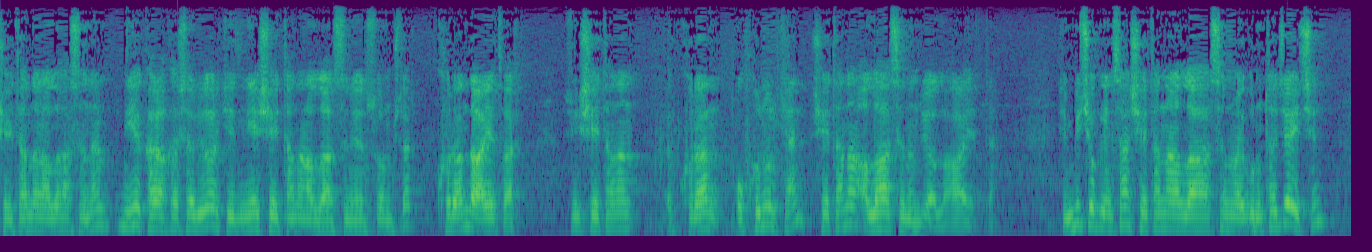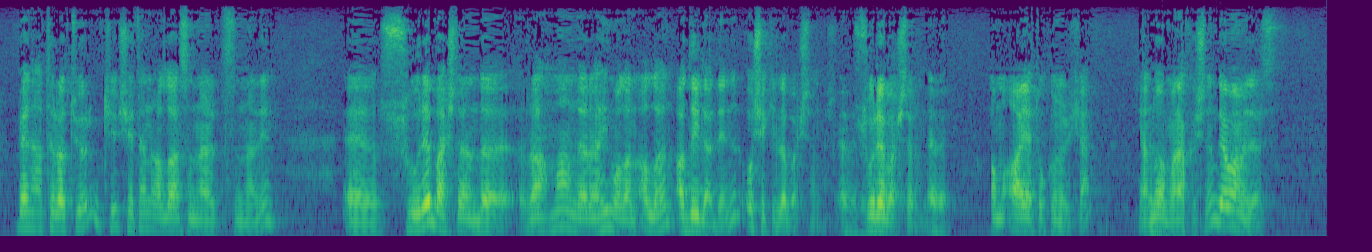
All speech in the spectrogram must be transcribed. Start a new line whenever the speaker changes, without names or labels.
Şeytandan Allah'a sığınırım. Niye arkadaşlar diyorlar ki niye şeytandan Allah'a sığınırım sormuşlar. Kur'an'da ayet var. Çünkü şeytandan Kur'an okunurken şeytandan Allah'a sığının diyor Allah ayette. Şimdi birçok insan şeytandan Allah'a sığınmayı unutacağı için ben hatırlatıyorum ki şeytandan Allah'a sığınır, sığınır deyin. Ee, sure başlarında Rahman ve Rahim olan Allah'ın adıyla denir. O şekilde başlanır.
Evet.
Sure başlarında.
Evet.
Ama ayet okunurken yani normal akışının devam edersin.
